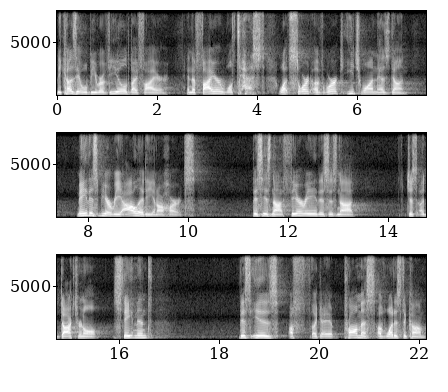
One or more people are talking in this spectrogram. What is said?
because it will be revealed by fire, and the fire will test what sort of work each one has done. May this be a reality in our hearts. This is not theory, this is not just a doctrinal statement. This is a, like a promise of what is to come.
